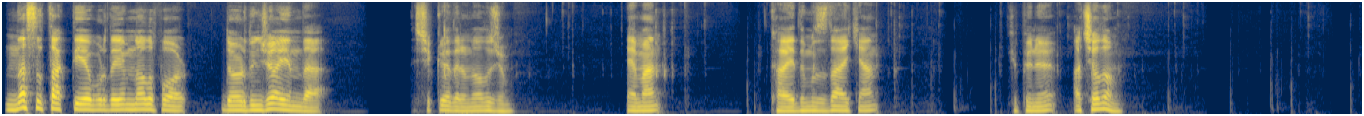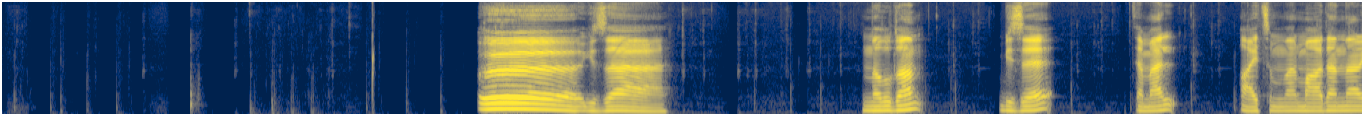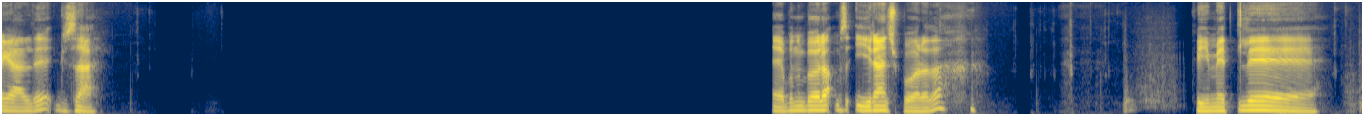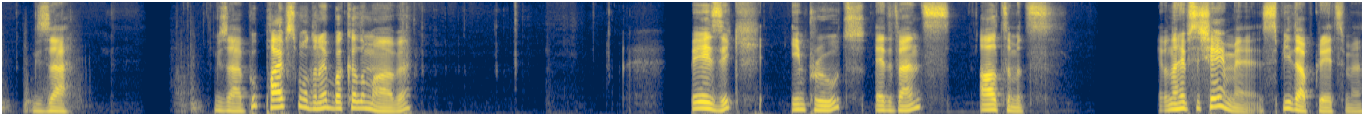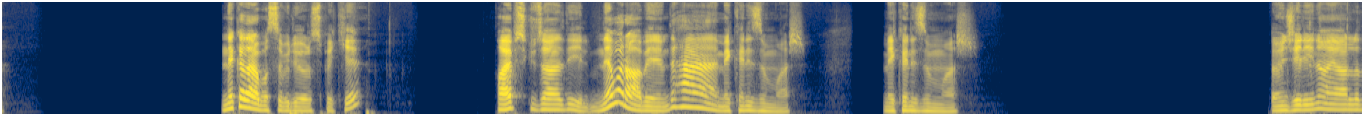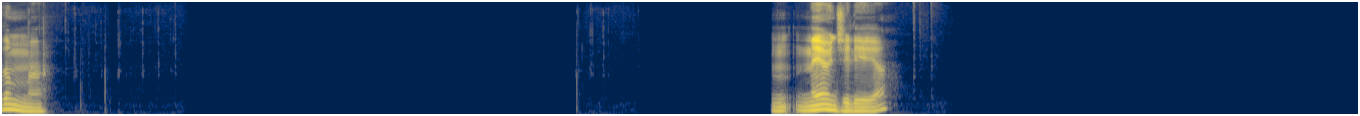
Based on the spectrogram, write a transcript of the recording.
Nasıl tak diye buradayım Nullifor. Dördüncü ayında. Teşekkür ederim Nalucum. Hemen kaydımızdayken küpünü açalım. Öö, güzel. Nalu'dan bize temel itemlar, madenler geldi. Güzel. E, bunun böyle yapması iğrenç bu arada. Kıymetli. Güzel. Güzel. Bu Pipes moduna bir bakalım abi. Basic, Improved, Advanced, Ultimate. E bunlar hepsi şey mi? Speed upgrade mi? Ne kadar basabiliyoruz peki? Pipes güzel değil. Ne var abi elimde? Ha, mekanizm var. Mekanizm var. Önceliğini ayarladım mı? Ne önceliği ya?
